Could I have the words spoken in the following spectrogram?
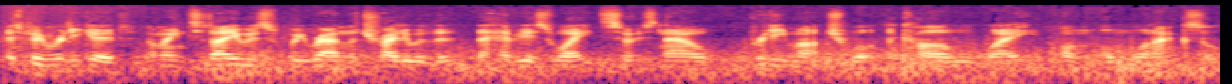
It's been really good. I mean, today was we ran the trailer with the, the heaviest weight, so it's now pretty much what the car will weigh on, on one axle.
